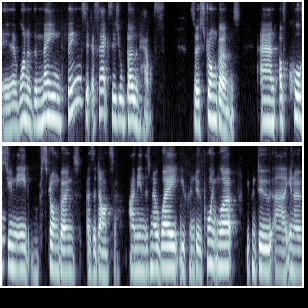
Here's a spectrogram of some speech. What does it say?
uh, one of the main things it affects is your bone health. So strong bones. And of course, you need strong bones as a dancer. I mean, there's no way you can do point work, you can do, uh, you know,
